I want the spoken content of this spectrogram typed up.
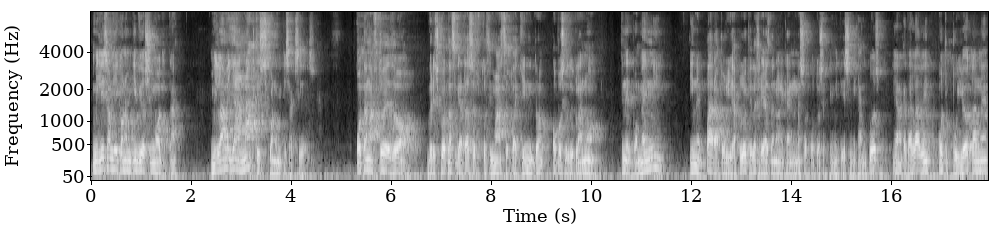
Μιλήσαμε για οικονομική βιωσιμότητα. Μιλάμε για ανάκτηση της οικονομικής αξίας. Όταν αυτό εδώ βρισκόταν στην κατάσταση που το θυμάστε το ακίνητο, όπως και το διπλανό, την επομένη, είναι πάρα πολύ απλό και δεν χρειάζεται να είναι κανένας ορκωτό εκτιμητής ή μηχανικός για να καταλάβει ότι πουλιότανε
